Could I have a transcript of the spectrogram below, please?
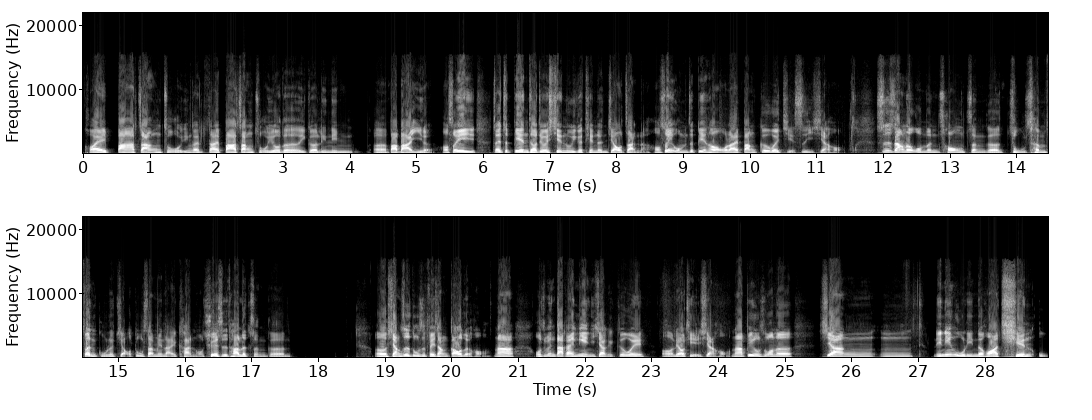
快八张左，应该在八张左右的一个零零呃八八一了哦，所以在这边它就会陷入一个天人交战了哦，所以我们这边哦，我来帮各位解释一下哦。事实上呢，我们从整个主成分股的角度上面来看哦，确实它的整个呃相似度是非常高的哈。那我这边大概念一下给各位哦了解一下哈。那比如说呢，像嗯。零零五零的话，前五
